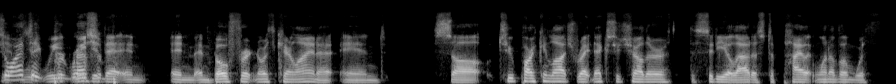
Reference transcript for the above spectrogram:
So Yeah, I think we, we did that in, in in Beaufort, North Carolina, and saw two parking lots right next to each other. The city allowed us to pilot one of them with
